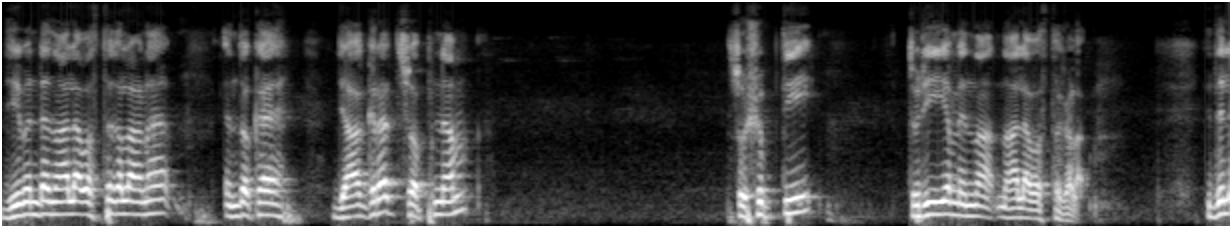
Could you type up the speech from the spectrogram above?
ജീവന്റെ നാലവസ്ഥകളാണ് എന്തൊക്കെ? ജാഗ്രത് സ്വപ്നം സുഷുപ്തി തുരീയം എന്ന നാലവസ്ഥകൾ ഇതിൽ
